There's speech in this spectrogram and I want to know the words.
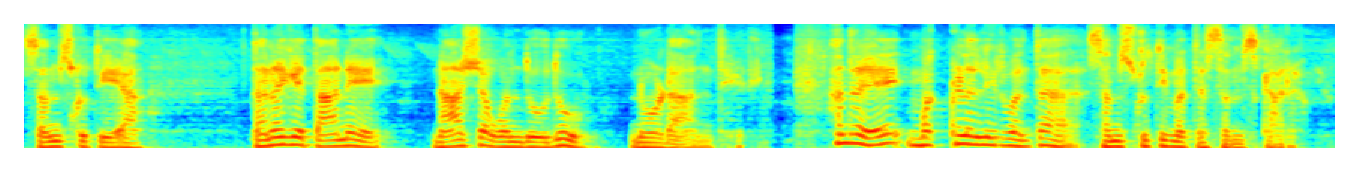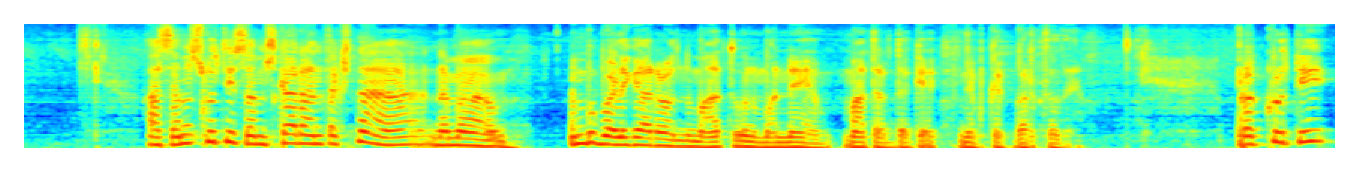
ಸಂಸ್ಕೃತಿಯ. ತನಗೆ ತಾನೇ ನಾಶ ಹೊಂದುವುದು ನೋಡ ಅಂಥೇಳಿ. ಅಂದರೆ ಮಕ್ಕಳಲ್ಲಿರುವಂಥ ಸಂಸ್ಕೃತಿ ಮತ್ತು ಸಂಸ್ಕಾರ. ಆ ಸಂಸ್ಕೃತಿ ಸಂಸ್ಕಾರ ಅಂದ ತಕ್ಷಣ ನಮ್ಮ ಅಂಬು ಬಳಿಗಾರ ಒಂದು ಮಾತು ಮೊನ್ನೆ ಮಾತಾಡ್ದಕ್ಕೆ ನೆಪಕ್ಕೆ ಬರ್ತದೆ. ಪ್ರಕೃತಿ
